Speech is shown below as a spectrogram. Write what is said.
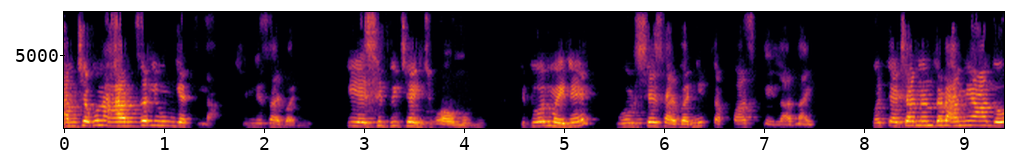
आमच्याकडून अर्ज लिहून घेतला शिंदे साहेबांनी की एसीपी चेंज व्हावं म्हणून. की दोन महिने गोडसे साहेबांनी तपास केला नाही. मग त्याच्यानंतर आम्ही आलो.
